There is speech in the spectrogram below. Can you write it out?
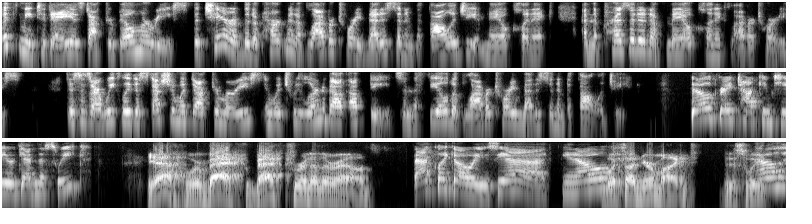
With me today is Dr. Bill Morice, the chair of the Department of Laboratory Medicine and Pathology at Mayo Clinic and the president of Mayo Clinic Laboratories. This is our weekly discussion with Dr. Morice in which we learn about updates in the field of laboratory medicine and pathology. Bill, great talking to you again this week. Yeah, we're back. We're back for another round. Back like always. Yeah. You know, what's on your mind? This week? Well,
